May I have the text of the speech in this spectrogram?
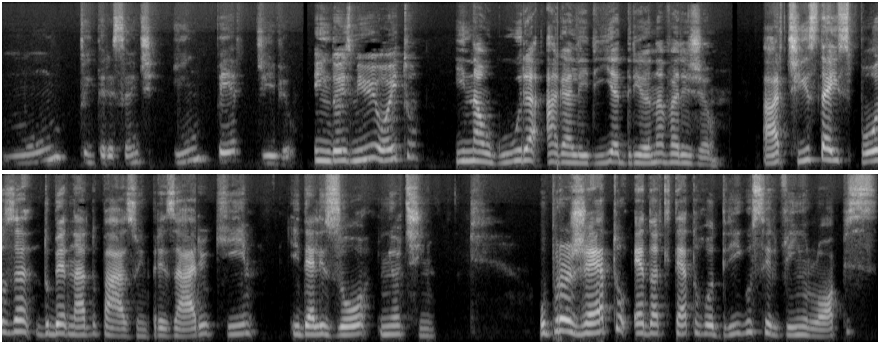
Muito interessante, imperdível. Em 2008, inaugura a Galeria Adriana Varejão. A artista é esposa do Bernardo Paz, o empresário que idealizou Inhotim. O projeto é do arquiteto Rodrigo Servinho Lopes,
